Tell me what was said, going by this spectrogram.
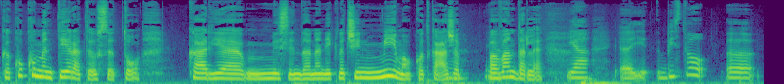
kako komentirate vse to, kar je, mislim, da na nek način mimo, kot kaže, ja, pa ja. vendarle. Ja, eh, v bistvu uh,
